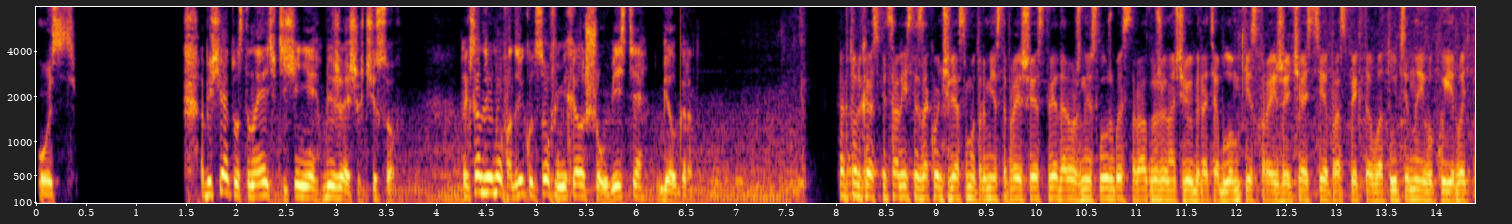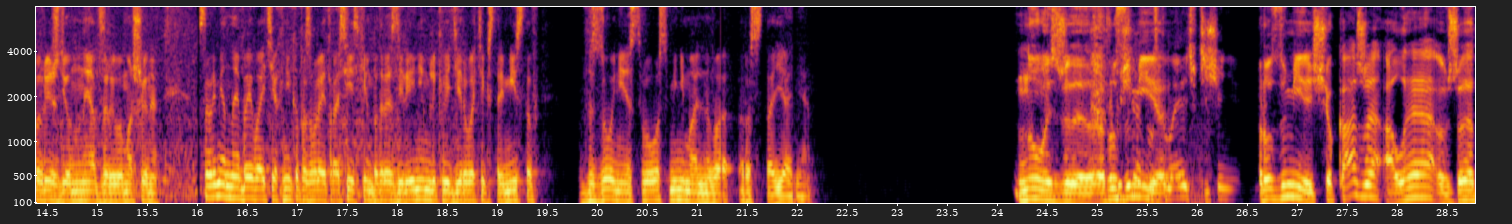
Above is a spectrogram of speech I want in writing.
Ось. Обещают установить в течение ближайших часов. Александр Иванов, Андрей Куцов и Михаил Шум. Вести, Белгород. Как только специалисты закончили осмотр места происшествия, дорожные службы сразу же начали убирать обломки с проезжей части проспекта Ватутина и эвакуировать поврежденные от взрыва машины. Современная боевая техника позволяет российским подразделениям ликвидировать экстремистов в зоне СВО с минимального расстояния. Ну ось же розуміє. Розуміє, що каже, але вже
